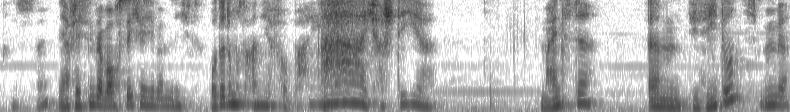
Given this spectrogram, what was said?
Kann das sein? Ja, vielleicht sind wir aber auch sicher hier beim Licht. Oder du musst an ihr vorbei. Ah, ich verstehe. Meinst du, ähm, die sieht uns, wenn wir...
